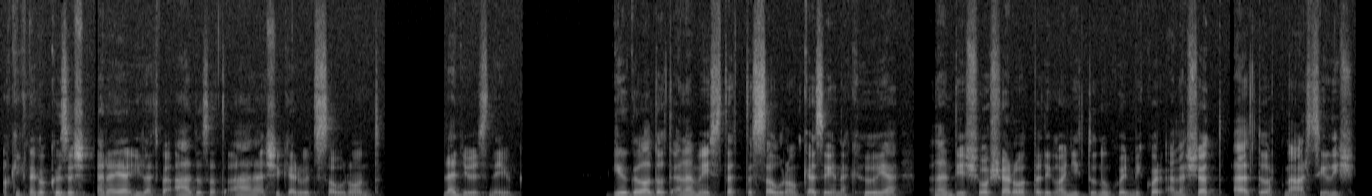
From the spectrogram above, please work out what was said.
akiknek a közös ereje, illetve áldozata állán sikerült Sauront legyőzniük. Gilgaladot elemésztette Sauron kezének hője, Elendil sorsáról pedig annyit tudunk, hogy mikor elesett, eltört Narsil is.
